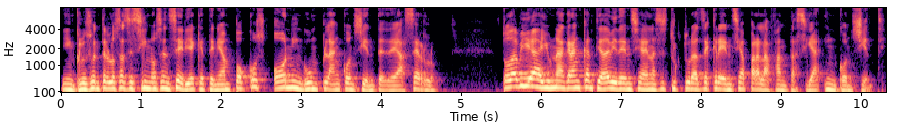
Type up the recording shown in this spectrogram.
incluso entre los asesinos en serie que tenían pocos o ningún plan consciente de hacerlo. Todavía hay una gran cantidad de evidencia en las estructuras de creencia para la fantasía inconsciente.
